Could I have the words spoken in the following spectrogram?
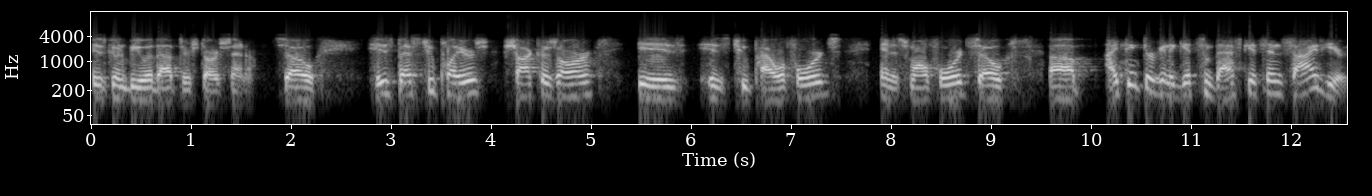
is going to be without their star center. So his best two players, Shaka's are, is his two power forwards and a small forward. So uh, I think they're going to get some baskets inside here.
